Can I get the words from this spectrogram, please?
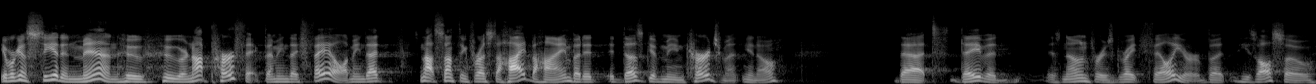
Yeah, we're going to see it in men who, who are not perfect. I mean, they fail. I mean, that's not something for us to hide behind, but it, it does give me encouragement, you know, that David is known for his great failure, but he's also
